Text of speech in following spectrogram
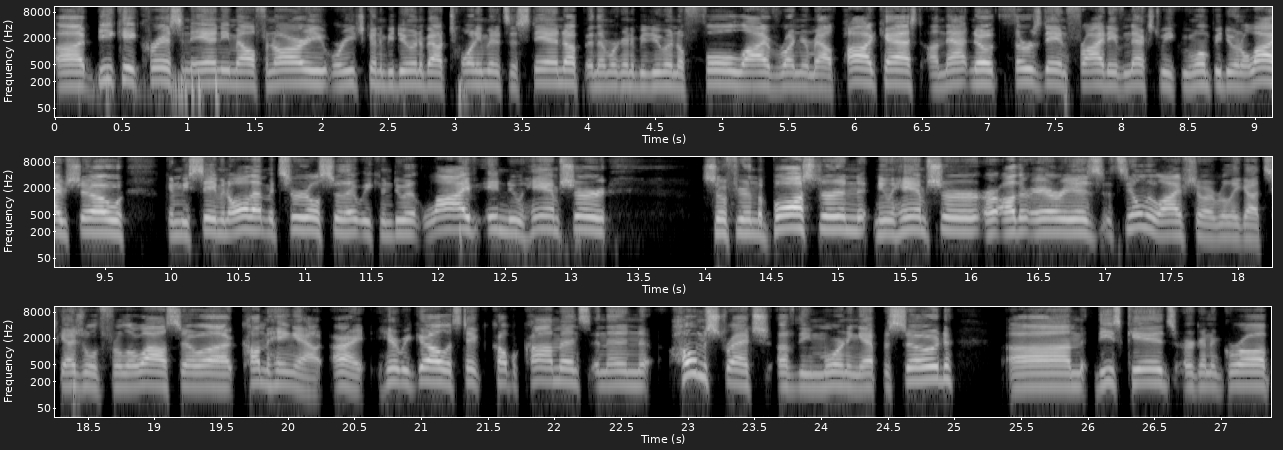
uh, BK Chris, and Andy Malfinari. We're each going to be doing about 20 minutes of stand up, and then we're going to be doing a full live Run Your Mouth podcast. On that note, Thursday and Friday of next week, we won't be doing a live show. Going to be saving all that material so that we can do it live in New Hampshire. So if you're in the Boston, New Hampshire, or other areas, it's the only live show I really got scheduled for a little while. So uh, come hang out. All right, here we go. Let's take a couple comments and then home stretch of the morning episode. Um, these kids are going to grow up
